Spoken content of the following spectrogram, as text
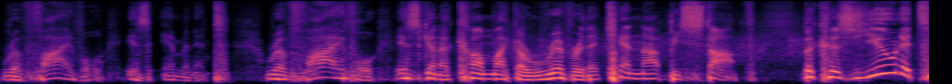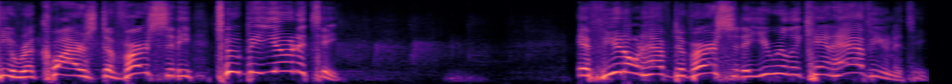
revival is imminent. Revival is going to come like a river that cannot be stopped. Because unity requires diversity to be unity. If you don't have diversity, you really can't have unity.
